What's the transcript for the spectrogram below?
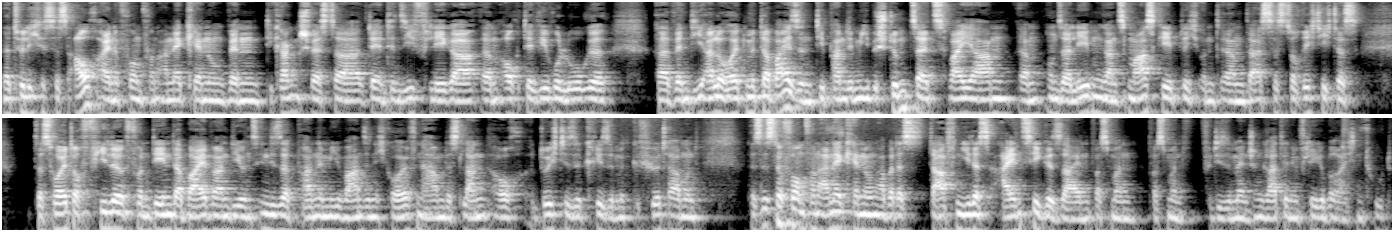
natürlich ist es auch eine Form von Anerkennung, wenn die Krankenschwester, der Intensivpfleger, ähm, auch der Virologe, äh, wenn die alle heute mit dabei sind. Die Pandemie bestimmt seit zwei Jahren ähm, unser Leben ganz maßgeblich und ähm, da ist es doch richtig, dass dass heute auch viele von denen dabei waren, die uns in dieser Pandemie wahnsinnig geholfen haben, das Land auch durch diese Krise mitgeführt haben. Und das ist eine Form von Anerkennung, aber das darf nie das Einzige sein, was man, was man für diese Menschen gerade in den Pflegebereichen tut.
